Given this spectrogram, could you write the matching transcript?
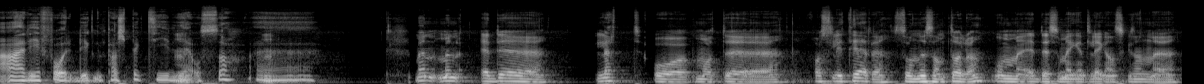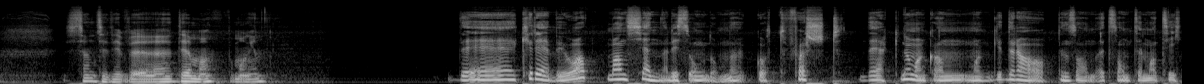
er i forebyggende perspektiv, det Mm. også. Eh, Men, men er det lett å på en måte fasilitere sånne samtaler om det som egentlig er ganske sånn eh, sensitive tema for mange? Det krever jo at man kjenner disse ungdommene godt først. Det er ikke noe man kan, man kan ikke dra opp en sånn, et sånn tematikk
